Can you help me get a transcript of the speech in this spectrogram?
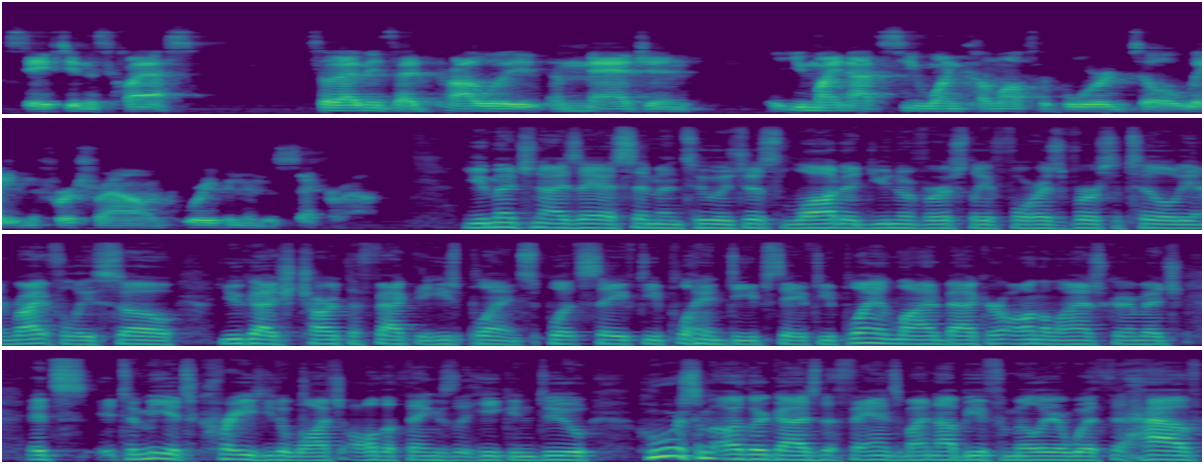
safety in this class. So that means I'd probably imagine you might not see one come off the board until late in the first round or even in the second round. You mentioned Isaiah Simmons, who is just lauded universally for his versatility, and rightfully so. You guys chart the fact that he's playing split safety, playing deep safety, playing linebacker on the line of scrimmage. It's to me, it's crazy to watch all the things that he can do. Who are some other guys that fans might not be familiar with that have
